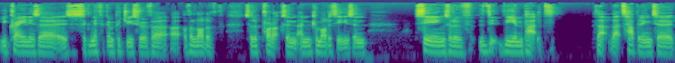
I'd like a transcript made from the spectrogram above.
Ukraine is a is a significant producer of a of a lot of sort of products and, and commodities, and seeing sort of the, the impact that that's happening to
